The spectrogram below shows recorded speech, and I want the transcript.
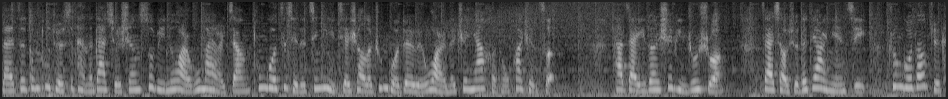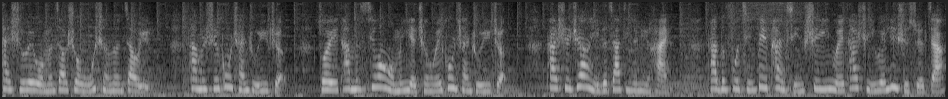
来自东突厥斯坦的大学生苏比努尔乌迈尔江通过自己的经历介绍了中国对维吾尔人的镇压和同化政策。他在一段视频中说，在小学的第二年级，中国当局开始为我们教授无神论教育，他们是共产主义者，所以他们希望我们也成为共产主义者。她是这样一个家庭的女孩，他的父亲被判刑是因为他是一位历史学家，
